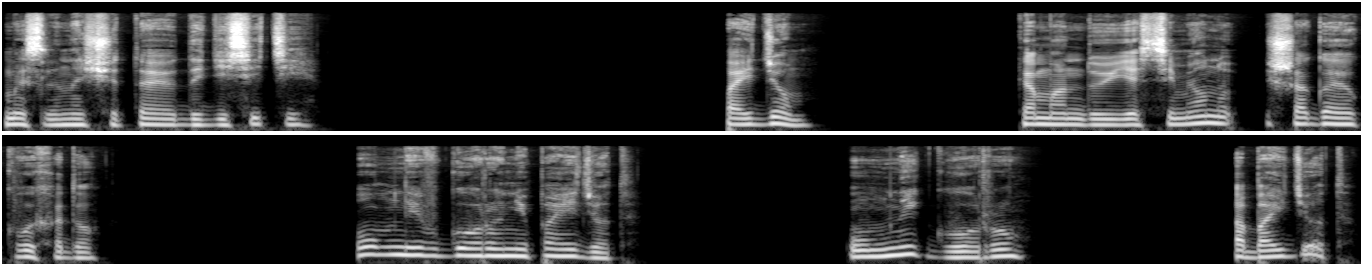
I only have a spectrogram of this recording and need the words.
Мысленно считаю до десяти. «Пойдем». Командую я Семену и шагаю к выходу. Умный в гору не пойдет. Умный гору обойдет.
